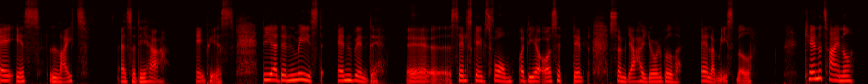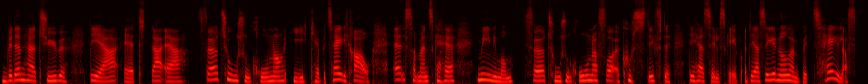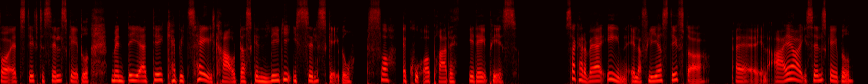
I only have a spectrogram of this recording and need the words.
AS Light. altså det her APS. Det er den mest anvendte øh, selskabsform, og det er også den, som jeg har hjulpet allermest med. Kendetegnet ved den her type, det er, at der er 40.000 kroner i kapitalkrav. Altså man skal have minimum 40.000 kroner for at kunne stifte det her selskab. Og det er altså ikke noget, man betaler for at stifte selskabet, men det er det kapitalkrav, der skal ligge i selskabet for at kunne oprette et APS. Så kan der være en eller flere stiftere øh, eller ejere i selskabet.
